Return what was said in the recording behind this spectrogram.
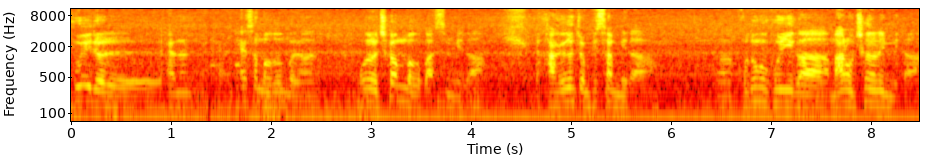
구이를 하는, 해서 먹은 거는 오늘 처음 먹어봤습니다. 가격은 좀 비쌉니다. 어, 고등어 구이가 15,000원입니다.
